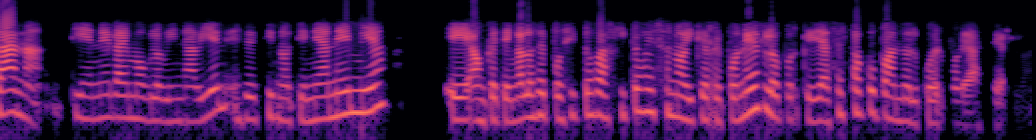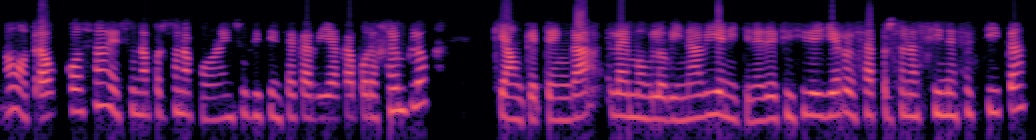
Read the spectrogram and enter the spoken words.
sana tiene la hemoglobina bien, es decir, no tiene anemia, eh, aunque tenga los depósitos bajitos, eso no hay que reponerlo porque ya se está ocupando el cuerpo de hacerlo. ¿no? Otra cosa es una persona con una insuficiencia cardíaca, por ejemplo, que aunque tenga la hemoglobina bien y tiene déficit de hierro, esa persona sí necesita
